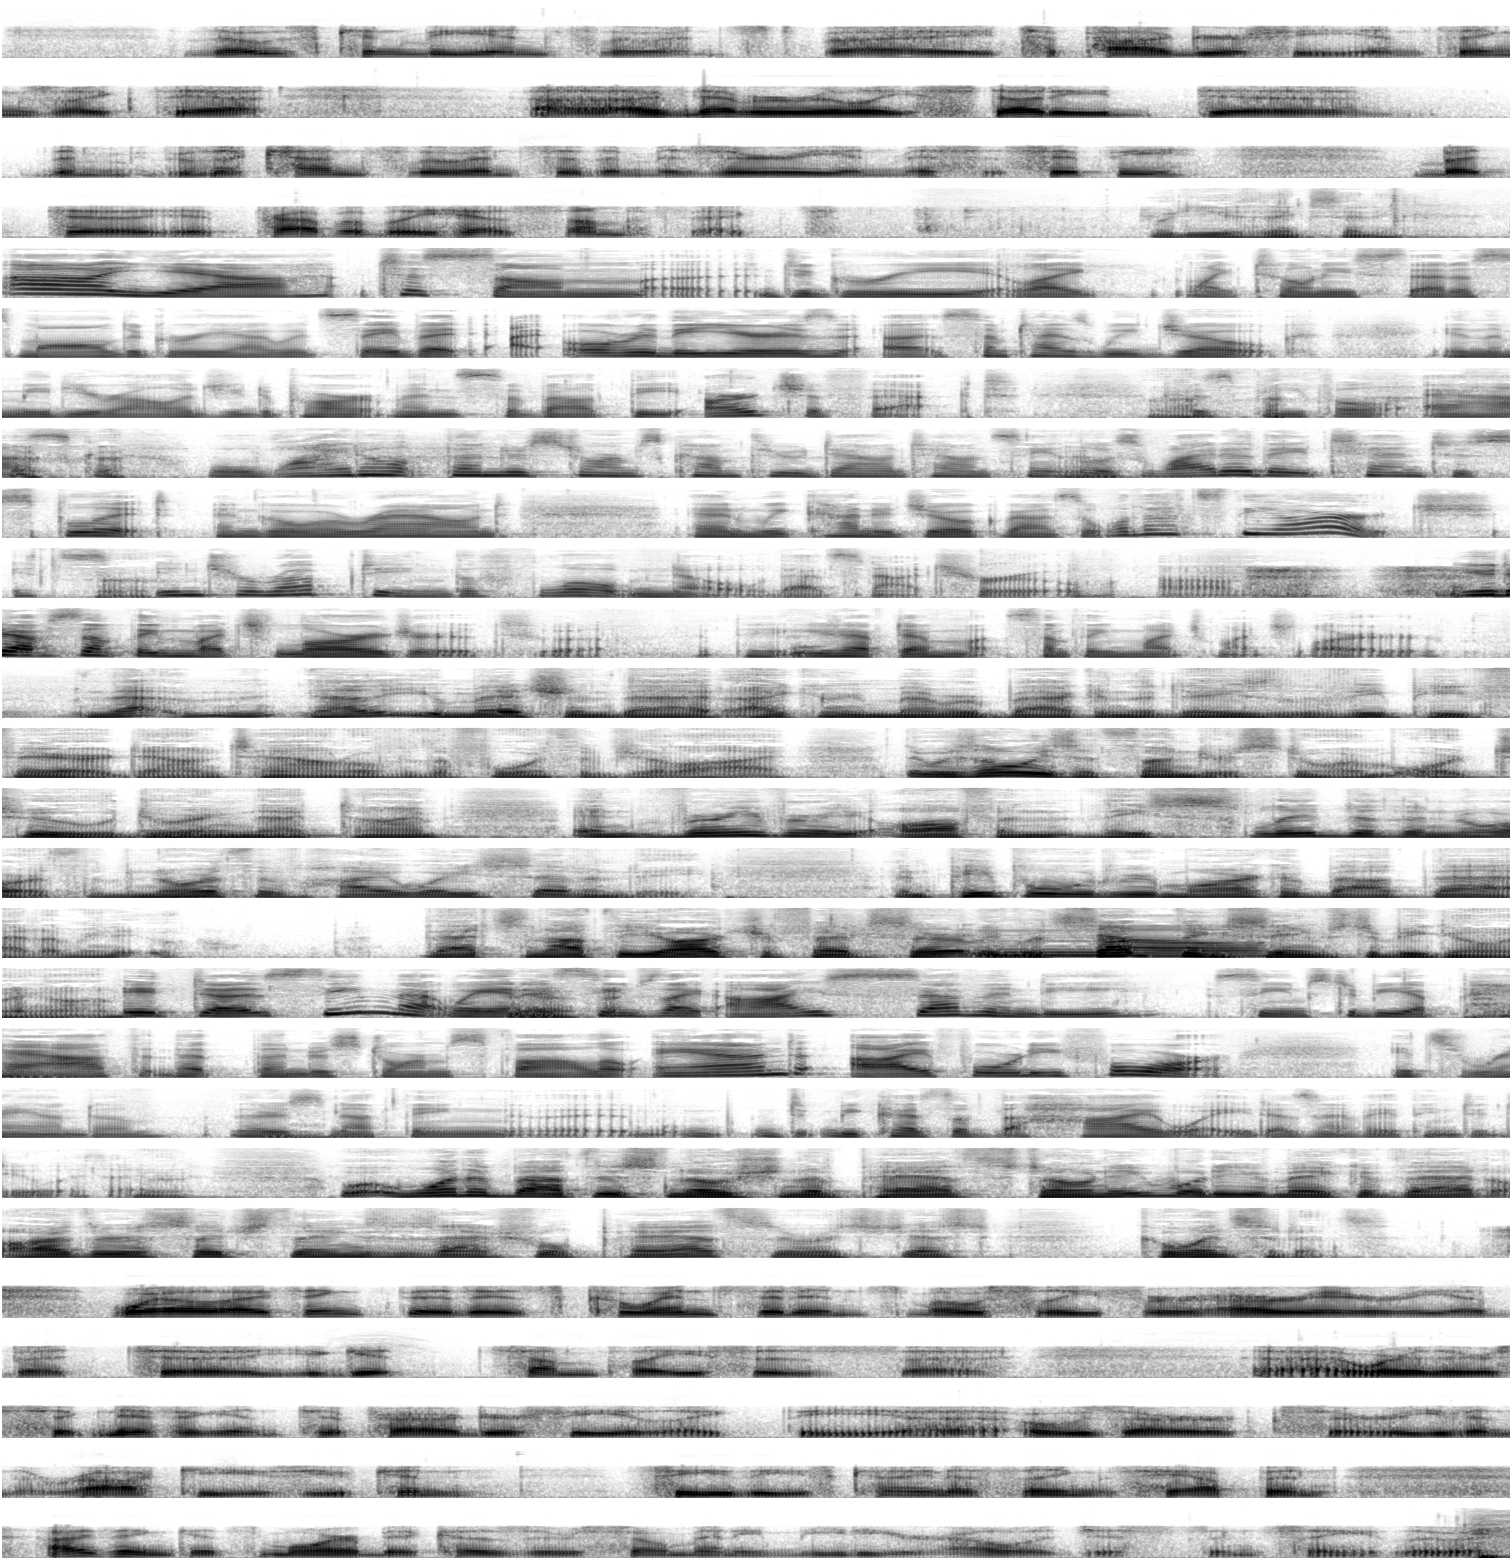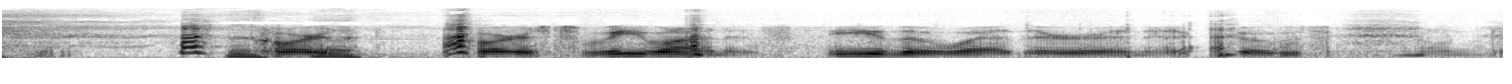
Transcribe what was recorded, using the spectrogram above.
those can be influenced by topography and things like that. Uh, I've never really studied uh, the the confluence of the Missouri and Mississippi, but uh, it probably has some effect. What do you think, Cindy? Uh, yeah, to some uh, degree, like like Tony said, a small degree, I would say. But over the years, uh, sometimes we joke in the meteorology departments about the arch effect because people ask, well, why don't thunderstorms come through downtown St. Louis? Why do they tend to split and go around? And we kind of joke about it. So, well, that's the arch. It's huh. interrupting the flow. No, that's not true. Um, you'd have something much larger to. Uh, you'd have to have something much much larger. Now, now, that you mentioned that, I can remember back in the days of the VP Fair downtown over the 4th of July, there was always a thunderstorm or two during mm-hmm. that time, and very, very often they slid to the north, north of Highway 70. And people would remark about that. I mean, that's not the arch effect, certainly, but no, something seems to be going on. It does seem that way, and yeah. it seems like I 70 seems to be a path that thunderstorms follow, and I 44 it's random. There's mm. nothing uh, because of the highway. It doesn't have anything to do with it. Well, what about this notion of paths, Tony? What do you make of that? Are there such things as actual paths, or it's just coincidence? Well, I think that it's coincidence mostly for our area, but uh, you get some places uh, uh, where there's significant topography, like the uh, Ozarks or even the Rockies. You can see these kind of things happen. I think it's more because there's so many meteorologists in St. Louis. of course, of course, we want to see the weather, and it goes around.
